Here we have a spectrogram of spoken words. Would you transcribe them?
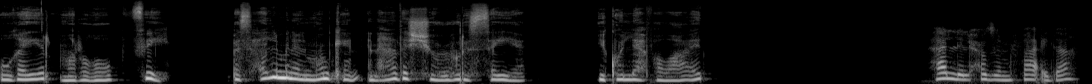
وغير مرغوب فيه بس هل من الممكن أن هذا الشعور السيء يكون له فوائد؟ هل للحزن فائدة؟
